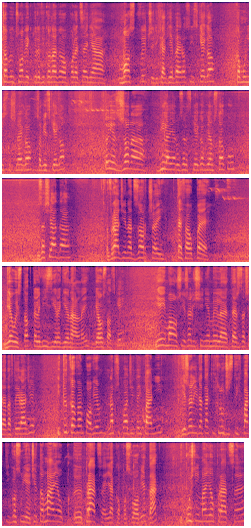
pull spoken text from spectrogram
to był człowiek, który wykonywał polecenia Moskwy, czyli KGB rosyjskiego, komunistycznego, sowieckiego. To jest żona Billa Jaruzelskiego w Białymstoku. Zasiada w Radzie Nadzorczej TVP Białystok, telewizji regionalnej białostockiej. Jej mąż, jeżeli się nie mylę, też zasiada w tej radzie. I tylko Wam powiem na przykładzie tej pani, jeżeli na takich ludzi z tych partii głosujecie, to mają y, pracę jako posłowie, tak? I później mają pracę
